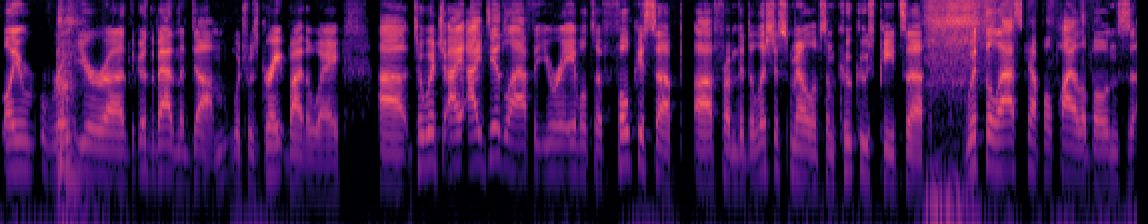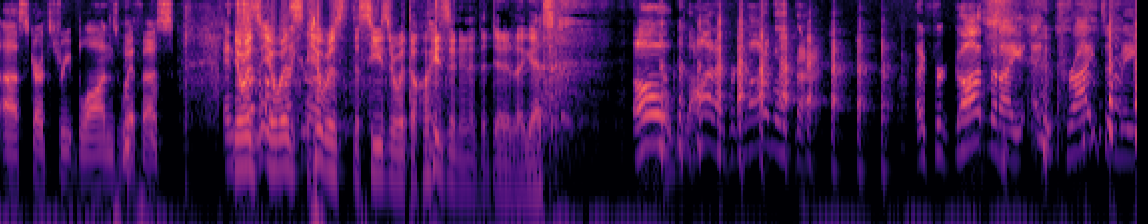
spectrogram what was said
while you wrote your uh, the good, the bad, and the dumb, which was great, by the way. Uh, to which I, I did laugh that you were able to focus up uh, from the delicious smell of some cuckoo's pizza with the last couple pile of bones uh, Scarth Street blondes with us. And It was it was Mike- it was the Caesar with the hoisin in it that did it, I guess. Oh God, I forgot about that. I forgot that I, I tried to make.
